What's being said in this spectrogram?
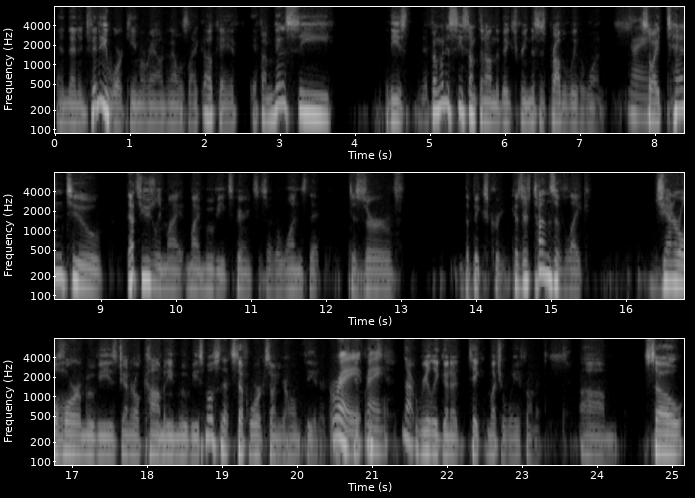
And then Infinity War came around and I was like, okay, if, if I'm going to see these if I'm going to see something on the big screen, this is probably the one. Right. So I tend to that's usually my my movie experiences are the ones that deserve the big screen because there's tons of like general horror movies, general comedy movies. Most of that stuff works on your home theater. Right, it- right. not really going to take much away from it. Um, so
